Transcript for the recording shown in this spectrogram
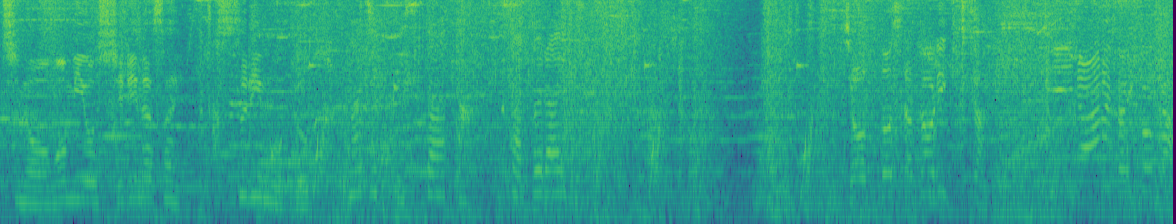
命の重みを知りなさい。薬も毒。マジックスタート。サプライズ。ちょっとしたトリックさフィナーレといこうか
